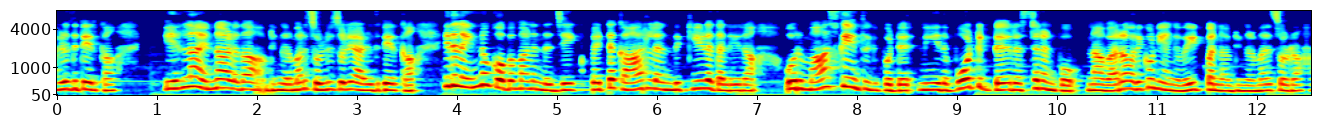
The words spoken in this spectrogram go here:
அழுதுகிட்டே இருக்கான். எல்லாம் என்னாலதான் அப்படிங்கிற மாதிரி சொல்லி சொல்லி அழுதுட்டே இருக்கான். இதில் இன்னும் கோபமான இந்த ஜேக் பெட்ட காரில் இருந்து கீழே தள்ளிடுறான். ஒரு மாஸ்கையும் தூக்கி போட்டு நீ இதை போட்டுக்கிட்டு ரெஸ்டாரண்ட் போ. நான் வர வரைக்கும் நீ அங்கே வெயிட் பண்ண அப்படிங்கிற மாதிரி சொல்கிறான்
